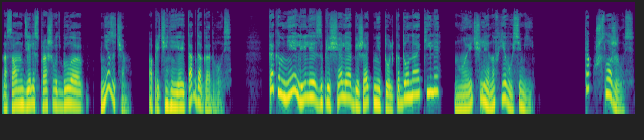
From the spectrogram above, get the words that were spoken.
На самом деле спрашивать было незачем, о причине я и так догадывалась. Как и мне, Лили запрещали обижать не только Дона Акиле, но и членов его семьи. Так уж сложилось.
